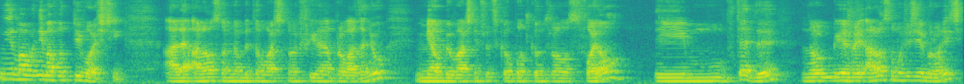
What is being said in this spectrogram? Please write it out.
nie, ma, nie ma wątpliwości. Ale Alonso miałby tą właśnie tą chwilę na prowadzeniu, miałby właśnie wszystko pod kontrolą swoją i m- wtedy, no jeżeli Alonso musi się bronić,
